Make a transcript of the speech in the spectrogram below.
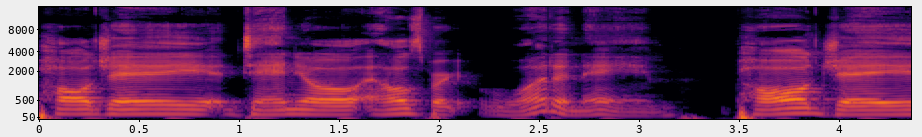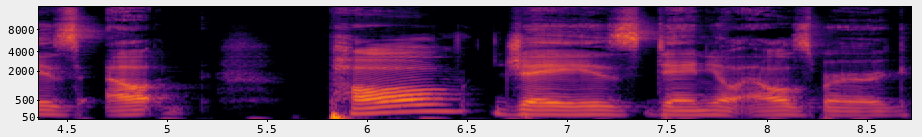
Paul J. Daniel Ellsberg. What a name, Paul J's El. Paul J's Daniel Ellsberg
